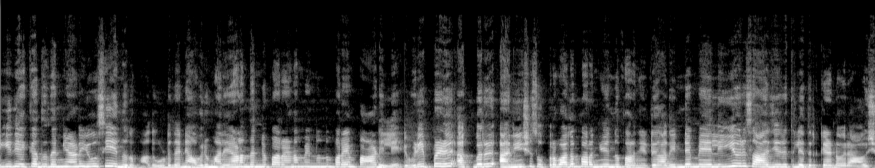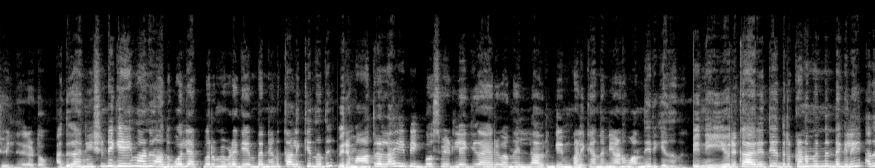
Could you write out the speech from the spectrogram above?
രീതിയൊക്കെ അത് തന്നെയാണ് യൂസ് ചെയ്യുന്നതും. അതുകൊണ്ട് തന്നെ അവർ മലയാളം തന്നെ പറയണം എന്നൊന്നും പറയാൻ പാടില്ലേ? ഇവിടെ ഇപ്പോഴ് അക്ബർ അനീഷ് സുപ്രഭാതം പറഞ്ഞു എന്ന് പറഞ്ഞിട്ട് അതിന്റെ മേലെ ഈ ഒരു സാഹചര്യത്തിൽ എതിർക്കേണ്ട ഒരു ആവശ്യമില്ല കേട്ടോ. അത് അനീഷിന്റെ ഗെയിമാണ് അതുപോലെ അക്ബറും ഇവിടെ ഗെയിം തന്നെയാണ് കളിക്കുന്നത്. ഇവർ മാത്രമല്ല ഈ ബിഗ് ബോസ് വീട്ടിലേക്ക് കയറി വന്ന എല്ലാവരും ഗെയിം കളിക്കാൻ തന്നെയാണ് വന്നിരിക്കുന്നത്. പിന്നെ ഈ ഒരു കാര്യത്തെ എതിർക്കണമെന്നുണ്ടെങ്കിൽ അത്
